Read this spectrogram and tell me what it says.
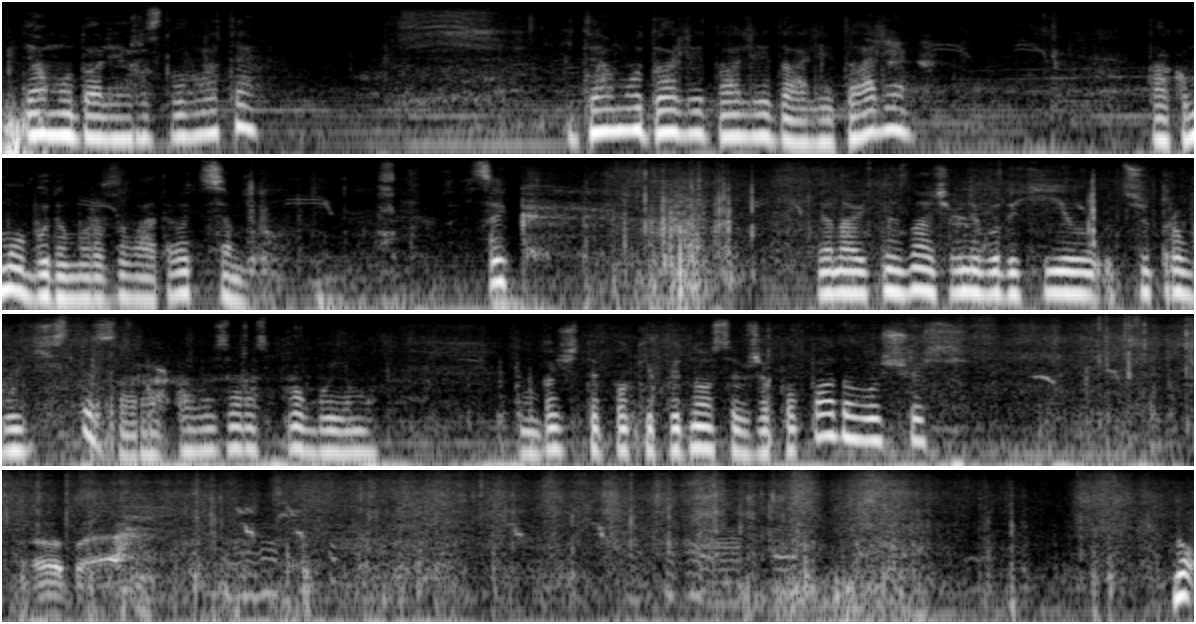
Йдемо далі розливати. Йдемо далі, далі, далі, далі. Так, кому будемо розливати? Ось цим. Цик. Я навіть не знаю, чи вони будуть її цю траву їсти зараз, але зараз спробуємо. Бачите, поки підноси вже попадало щось. Опа. Ну,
